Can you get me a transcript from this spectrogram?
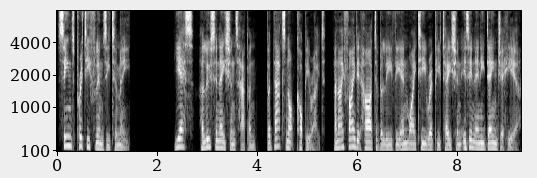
Seems pretty flimsy to me. Yes, hallucinations happen, but that's not copyright, and I find it hard to believe the NYT reputation is in any danger here.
